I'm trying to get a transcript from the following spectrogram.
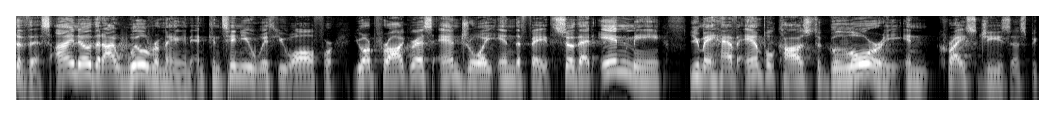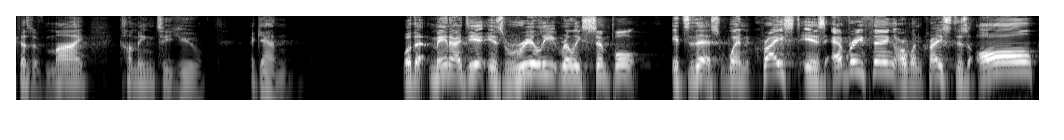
of this, I know that I will remain and continue with you all for your progress and joy in the faith, so that in me you may have ample cause to glory in Christ Jesus because of my coming to you again. Well, the main idea is really, really simple. It's this when Christ is everything, or when Christ is all,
